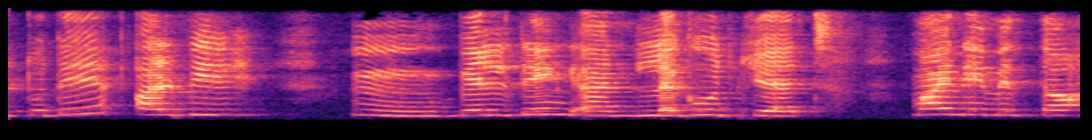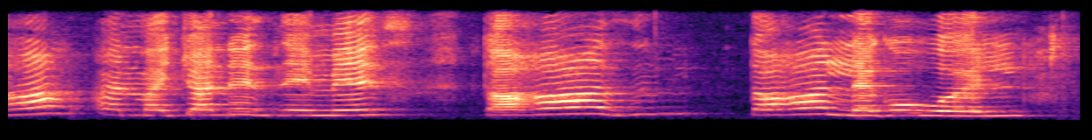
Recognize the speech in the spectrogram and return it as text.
channel. Today I'll be mm, building a Lego jet. My name is Taha and my channel's name is Taha Taha Lego World.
